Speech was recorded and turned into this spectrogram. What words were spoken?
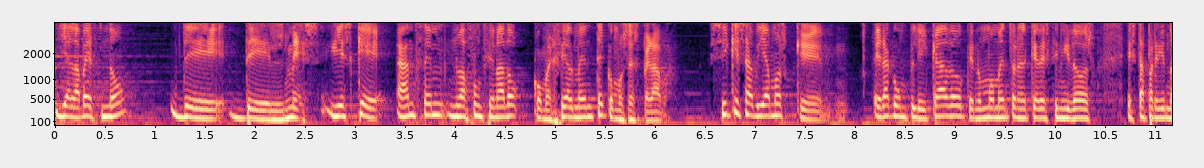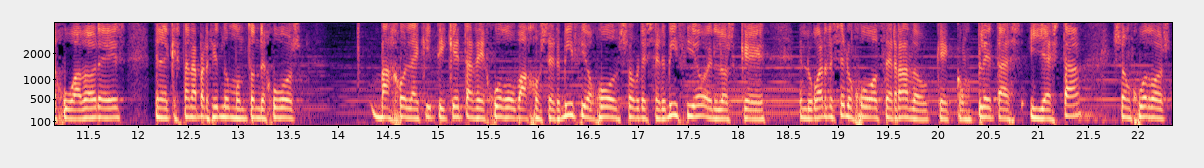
y a la vez no de, del mes. Y es que Anthem no ha funcionado comercialmente como se esperaba sí que sabíamos que era complicado, que en un momento en el que Destiny 2 está perdiendo jugadores, en el que están apareciendo un montón de juegos bajo la etiqueta de juego bajo servicio, juego sobre servicio, en los que en lugar de ser un juego cerrado que completas y ya está, son juegos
